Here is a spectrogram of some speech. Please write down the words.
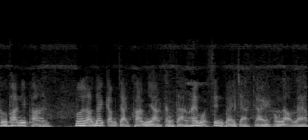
คือพระนิพพาน เมื่อเราได้กำจัดความอยากต่างๆ ให้หมดสิ้นไปจากใจของเราแล้ว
